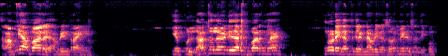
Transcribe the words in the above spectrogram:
ரம்யா பாரு அப்படின்றாங்க. எப்படிலாம் சொல்ல வேண்டியதாக இருக்குது பாருங்களேன். உங்களுடைய கருத்துக்கள் என்ன அப்படிங்கிற சொல்ல மீண்டும் சந்திப்போம்.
